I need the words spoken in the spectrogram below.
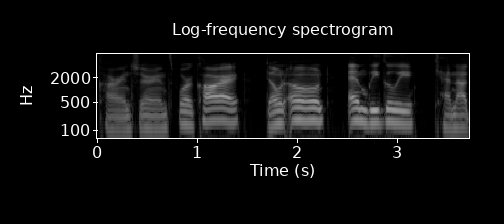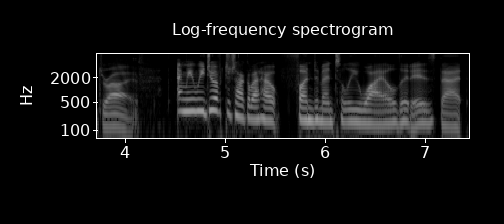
car insurance for a car I don't own and legally cannot drive. I mean, we do have to talk about how fundamentally wild it is that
